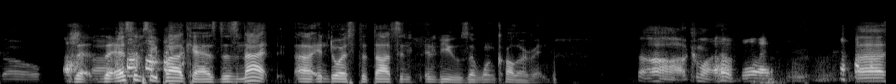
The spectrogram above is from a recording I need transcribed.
So The, Uh, the SMC podcast does not uh, endorse the thoughts and, and views of one Carl Irvin. Oh, come on. Oh boy. Uh,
